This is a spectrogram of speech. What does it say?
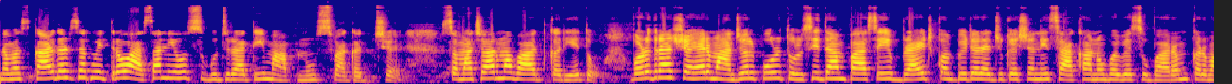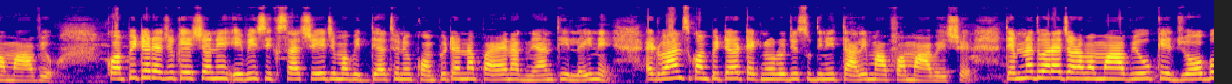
નમસ્કાર દર્શક મિત્રો, આશા ન્યૂઝ ગુજરાતીમાં આપનું સ્વાગત છે. સમાચારમાં વાત કરીએ તો, વડોદરા શહેર માંજલપુર તુલસીધામ પાસે બ્રાઇટ કોમ્પ્યુટર એજ્યુકેશનની શાખાનો ભવ્ય શુભારંભ કરવામાં આવ્યો. કોમ્પ્યુટર એજ્યુકેશન એ એવી શિક્ષા છે જેમાં વિદ્યાર્થીઓને કોમ્પ્યુટરના પાયાના જ્ઞાનથી લઈને એડવાન્સ કોમ્પ્યુટર ટેકનોલોજી સુધીની તાલીમ આપવામાં આવે છે. તેમના દ્વારા જણાવવામાં આવ્યું કે જોબ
